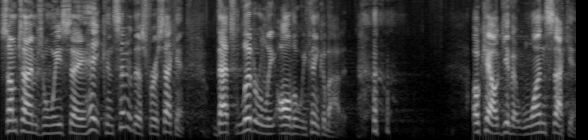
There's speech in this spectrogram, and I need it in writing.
Sometimes when we say, hey, consider this for a second, that's literally all that we think about it. okay, I'll give it one second.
